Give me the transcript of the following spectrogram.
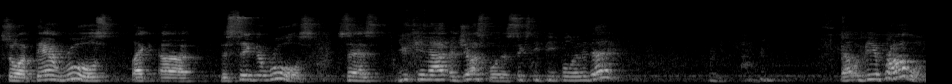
So if their rules, like uh, the Cigna rules, says you cannot adjust more than 60 people in a day, that would be a problem,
